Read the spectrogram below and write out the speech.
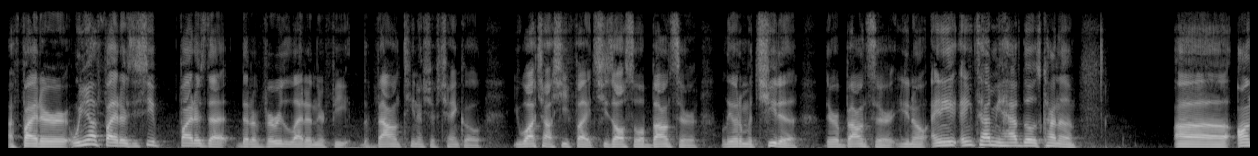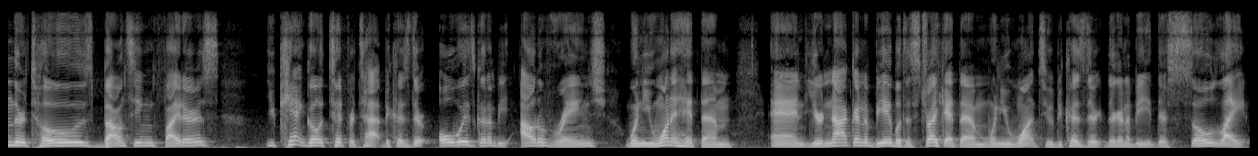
a fighter, when you have fighters, you see fighters that that are very light on their feet. The Valentina Shevchenko. You watch how she fights. She's also a bouncer. Lyoto Machida, they're a bouncer. You know, any anytime you have those kind of uh, on their toes, bouncing fighters, you can't go tit for tat because they're always going to be out of range when you want to hit them, and you're not going to be able to strike at them when you want to because they're they're going to be they're so light.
